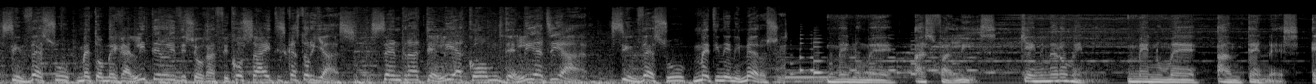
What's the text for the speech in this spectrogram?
Συνδέσου με το μεγαλύτερο ειδησιογραφικό site της Καστοριάς. Centra.com.gr Συνδέσου με την ενημέρωση. Μένουμε ασφαλείς και ενημερωμένοι. Μένουμε αντένες 936.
